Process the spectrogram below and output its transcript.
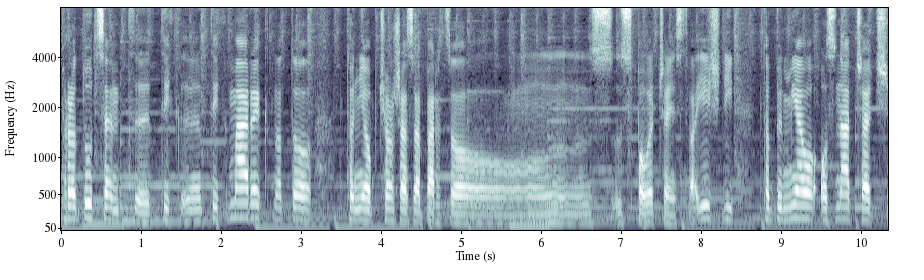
producent tych, tych marek, no to, to nie obciąża za bardzo społeczeństwa. Jeśli to by miało oznaczać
